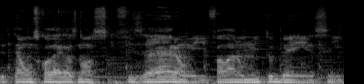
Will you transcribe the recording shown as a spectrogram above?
até uns colegas nossos que fizeram e falaram muito bem, assim.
